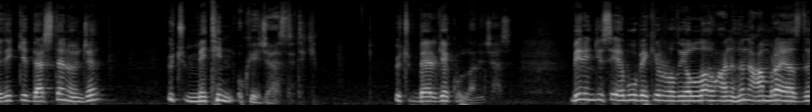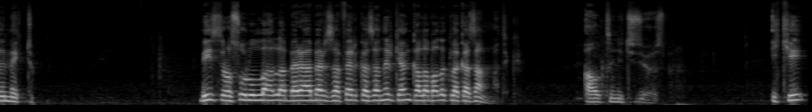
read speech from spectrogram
Dedik ki dersten önce üç metin okuyacağız dedik. Üç belge kullanacağız. Birincisi Ebu Bekir radıyallahu anh'ın Amr'a yazdığı mektup. Biz Resulullah'la beraber zafer kazanırken kalabalıkla kazanmadık. Altını çiziyoruz bunu. İki,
